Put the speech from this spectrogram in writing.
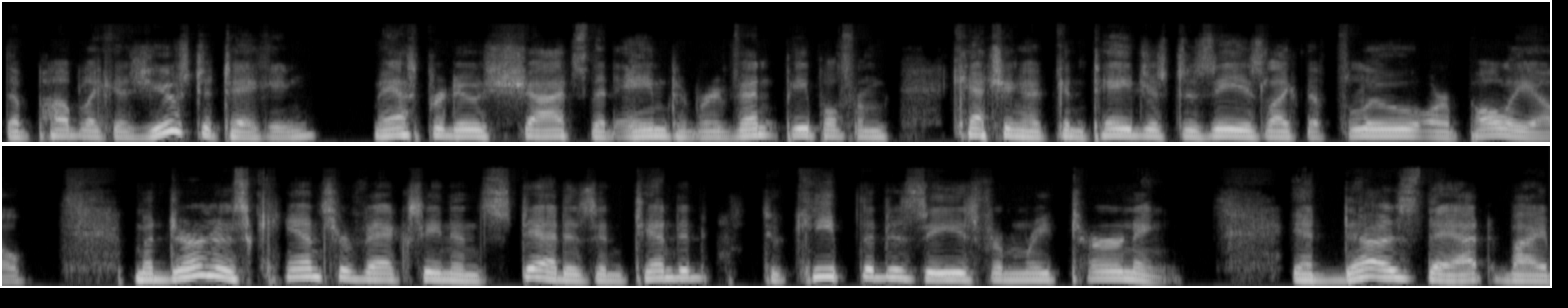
the public is used to taking mass produced shots that aim to prevent people from catching a contagious disease like the flu or polio. Moderna's cancer vaccine instead is intended to keep the disease from returning. It does that by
